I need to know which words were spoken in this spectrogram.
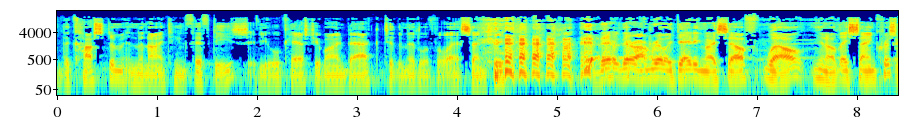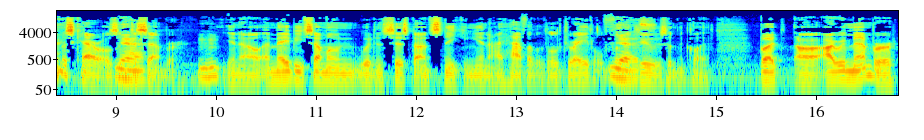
the custom in the 1950s, if you will cast your mind back to the middle of the last century, there, there, I'm really dating myself. Well, you know, they sang Christmas carols in Yeah. December, you know, and maybe someone would insist on sneaking in, I have a little dreidel for Yes. the Jews in the class. But uh, I remember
